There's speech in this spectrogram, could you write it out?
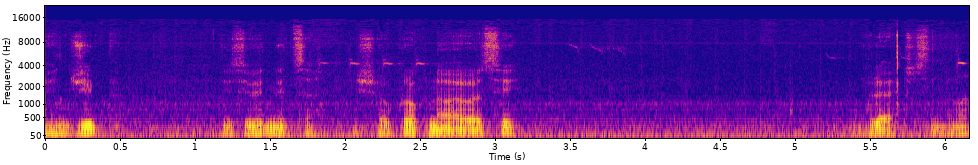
En džip iz vidnice, še okrog nove vasi. Poglej, če sem doma.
